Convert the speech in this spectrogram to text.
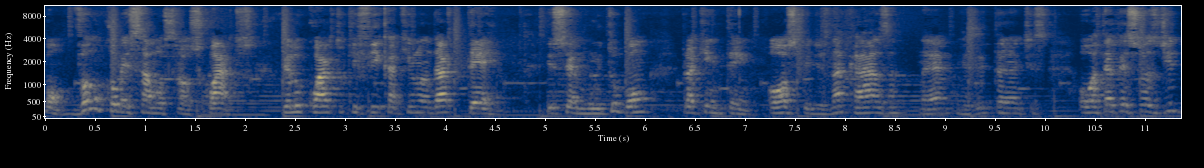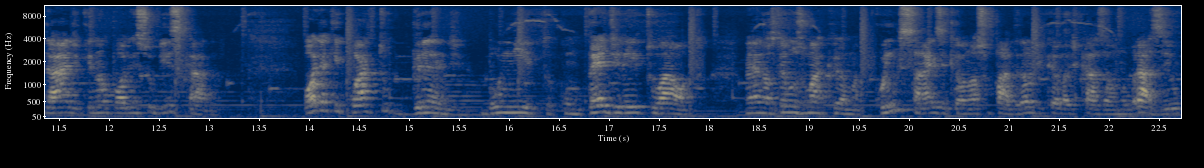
Bom, vamos começar a mostrar os quartos pelo quarto que fica aqui no andar térreo. Isso é muito bom para quem tem hóspedes na casa, né, visitantes, ou até pessoas de idade que não podem subir escada. Olha que quarto grande, bonito, com pé direito alto. Né? Nós temos uma cama queen size, que é o nosso padrão de cama de casal no Brasil,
